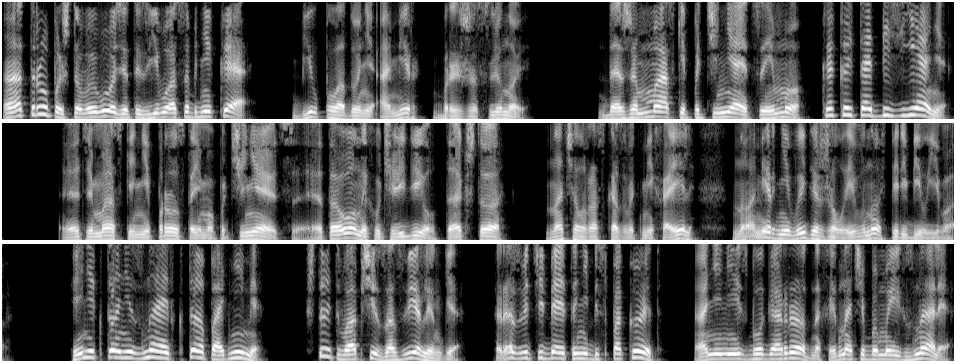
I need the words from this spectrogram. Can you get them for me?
А трупы, что вывозят из его особняка?» Бил по ладони Амир, брызжа слюной. «Даже маски подчиняются ему, какой-то обезьяне!» «Эти маски не просто ему подчиняются, это он их учредил, так что...» Начал рассказывать Михаэль, но Амир не выдержал и вновь перебил его. «И никто не знает, кто под ними. Что это вообще за зверлинги? Разве тебя это не беспокоит? Они не из благородных, иначе бы мы их знали.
